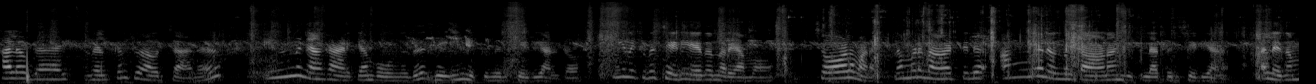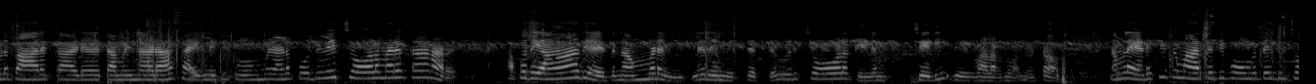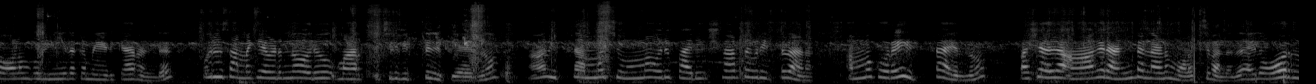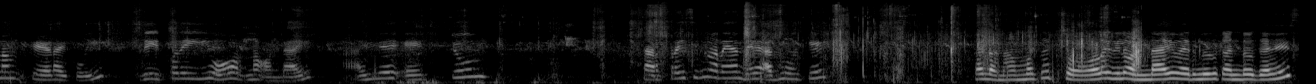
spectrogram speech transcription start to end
Hello guys welcome to our channel ഇന്ന് ഞാൻ കാണിക്കാൻ പോകുന്നത് ഈ നിൽക്കുന്ന ഒരു ചെടിയാണ് കേട്ടോ ഈ നിൽക്കുന്ന ചെടി ഏതെന്നറിയാമോ? ചോളമാണ്. നമ്മുടെ നാട്ടിൽ അങ്ങനെ ഒന്നും കാണാൻ കിട്ടില്ലാത്തൊരു ചെടിയാണ്. അല്ലേ? നമ്മൾ പാലക്കാട് തമിഴ്നാട് ആ സൈഡിലേക്ക് പോകുമ്പോഴാണ് പൊതുവേ ചോളമരം കാണാറ്. അപ്പോൾ ഇത് ആദ്യമായിട്ട് നമ്മുടെ വീട്ടിൽ ഇതേ മുറ്റത്ത് ഒരു ചോളത്തിന്റെ ചെടി വളർന്നു വന്നു കേട്ടോ നമ്മൾ ഇടയ്ക്കൊക്കെ മാർക്കറ്റിൽ പോകുമ്പോഴത്തേക്കും ചോളം പുഴുങ്ങിയതൊക്കെ മേടിക്കാറുണ്ട്. ഒരു ദിവസം അമ്മയ്ക്ക് എവിടുന്ന ഒരു മാർക്ക് ഇച്ചിരി വിത്ത് കിട്ടിയായിരുന്നു. ആ വിത്ത് അമ്മ ചുമ്മാ ഒരു പരീക്ഷണാർത്ഥം ഇവിടെ ഇട്ടതാണ്. അമ്മ കുറേ ഇട്ടായിരുന്നു. പക്ഷെ അതിൽ ആകെ രണ്ടെണ്ണമാണ് മുളച്ച് വന്നത്. അതിൽ ഒരെണ്ണം കേടായിപ്പോയി. ഇത് ഇപ്പോൾ ഈ ഓരെണ്ണം ഉണ്ടായി. അതിൽ ഏറ്റവും സർപ്രൈസിങ് എന്ന് പറയാൻ അത് നോക്കിയേ. കണ്ടോ? നമുക്ക് ചോളം ഇതിൽ ഉണ്ടായി വരുന്നത് കണ്ടോ ഗൈസ്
